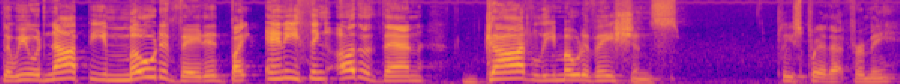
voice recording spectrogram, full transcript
That we would not be motivated by anything other than godly motivations. Please pray that for me.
